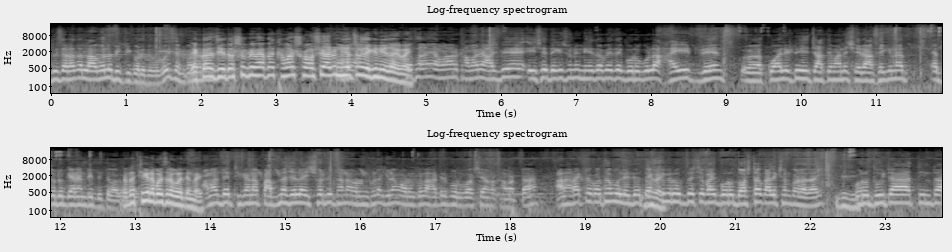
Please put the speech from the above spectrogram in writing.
দুই চার হাজার লাভ হলে বিক্রি করে দেবো বুঝছেন? এখন যে দর্শক নেবে আপনার খামার সরাসরি আসবে নিজের চোখে দেখে নিয়ে যাবে ভাই। কোথায় আমার খামারে আসবে এসে দেখে শুনে নিয়ে যাবে যে গরুগুলা হাইট রেঞ্জ কোয়ালিটি যাতে মানে সেরা আছে কিনা এতটুকু গ্যারান্টি দিতে পারব আপনার ঠিকানা পরিচয় বলে দেন ভাই। আমাদের ঠিকানা পাবনা জেলা ঈশ্বরদী থানা অরণখোলা গ্রাম অরণখোলা হাটের পূর্ব পাশে আমার খামারটা। আর আরেকটা কথা বলি যে দর্শকের উদ্দেশ্যে ভাই গরু দশটাও কালেকশন করা যায়। গরু দুইটা তিনটা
